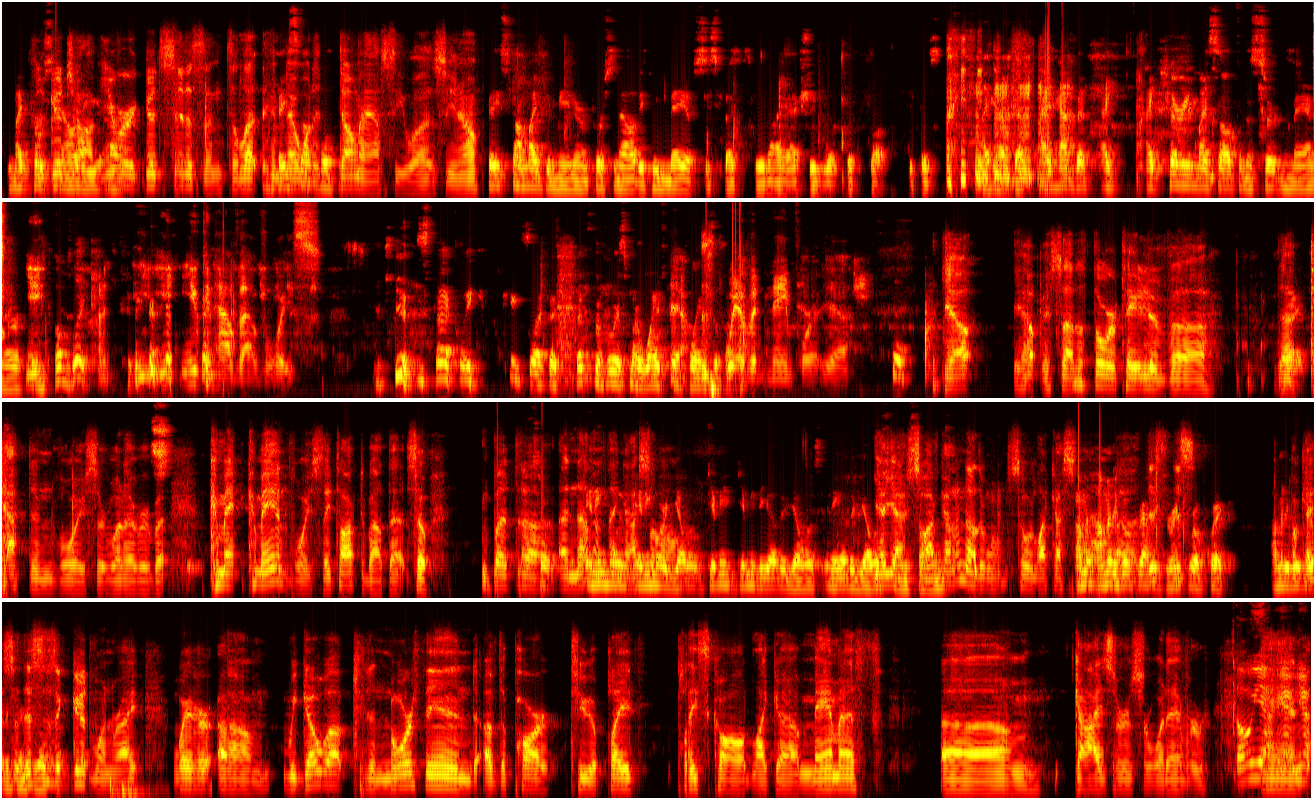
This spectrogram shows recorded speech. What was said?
my Well, good personality, job. You uh, were a good citizen to let him based know what on- a well- dumbass he was, you know? based on my demeanor and personality, he may have suspected that I actually work with Buck because I have that. I have that. I, I carry myself in a certain manner in You- public. you, you- you can have that voice. exactly. Exactly. That's the voice my wife Yeah. complains about. We have a name for it. Yeah. Yep. Yep. It's that authoritative, uh, that Right. captain voice or whatever, but command, command voice. They talked about that. So, but uh, So, another any thing more, I any saw. more yellow? Give me, give me the other yellows. Any other yellows? yeah, yeah. So I've got another one. So, like I said, I'm, I'm going to go uh, grab this- a drink this- real quick. I'm going to go Okay, so this real is a good one, right? Where um, we go up to the north end of the park to a place place called like a Mammoth um, Geysers or whatever. Oh yeah, And- yeah,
